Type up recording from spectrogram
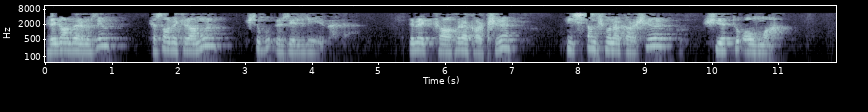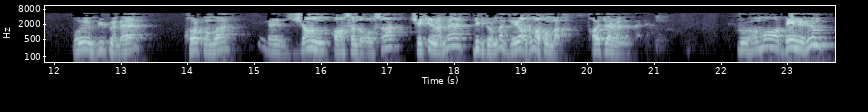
Peygamberimizin Eshab-ı Kiram'ın işte bu özelliği böyle. Demek kafire karşı, İslam düşmana karşı şiddetli olma, boyun bükmeme, korkmama, yani can pahasında olsa çekinmeme, dik durma, geri adım atmamak. Taahhüt vermeme böyle. Ruhuma beynihim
